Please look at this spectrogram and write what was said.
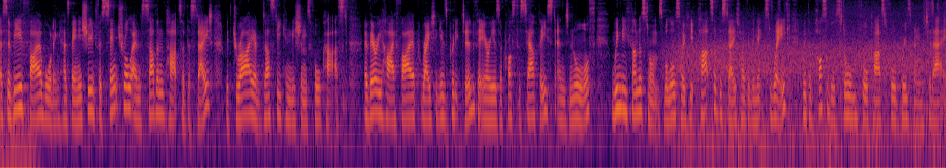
A severe fire warning has been issued for central and southern parts of the state with dry and dusty conditions forecast. A very high fire rating is predicted for areas across the southeast and north. Windy thunderstorms will also hit parts of the state over the next week with a possible storm forecast for Brisbane today.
